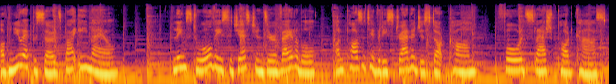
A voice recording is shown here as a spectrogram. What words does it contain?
of new episodes by email. Links to all these suggestions are available on positivitystrategist.com forward slash podcast.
